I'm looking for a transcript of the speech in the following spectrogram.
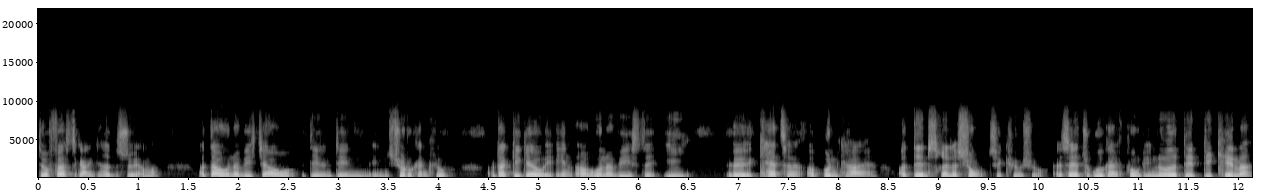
det var første gang, de havde besøg af mig. Og der underviste jeg jo, det, det er en, en Shotokan-klub, og der gik jeg jo ind og underviste i øh, kata og bunkai og dens relation til Kyushu. Altså jeg tog udgangspunkt i noget af det, de kender,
